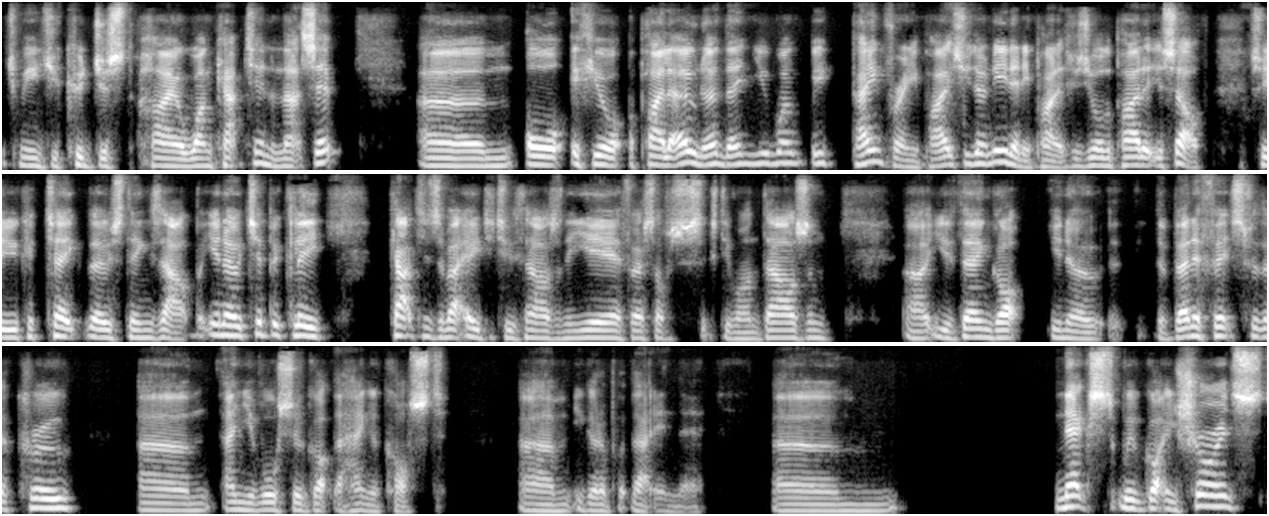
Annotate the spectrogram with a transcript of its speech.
which means you could just hire one captain and that's it. Um, or if you're a pilot owner, then you won't be paying for any pilots. You don't need any pilots because you're the pilot yourself. So you could take those things out. But you know, typically captain's about 82,000 a year, first officer 61,000. Uh, you've then got, you know, the benefits for the crew, um, and you've also got the hangar cost. Um, you got to put that in there. Um, next, we've got insurance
